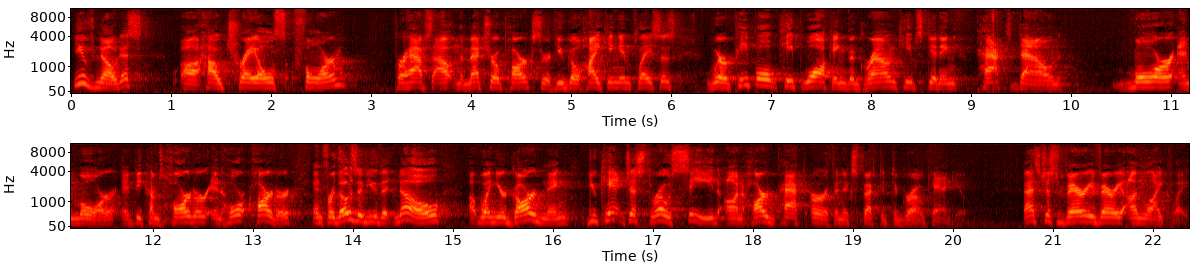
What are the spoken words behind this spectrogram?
You've noticed uh, how trails form. perhaps out in the metro parks or if you go hiking in places where people keep walking, the ground keeps getting packed down more and more. It becomes harder and harder. And for those of you that know, Uh, when you're gardening, you can't just throw seed on hard packed earth and expect it to grow, can you? That's just very, very unlikely.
